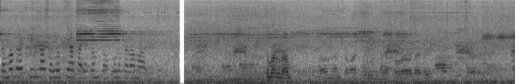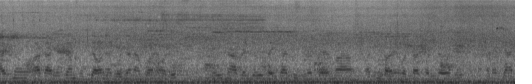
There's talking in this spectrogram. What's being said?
સમગ્ર ટીમના સહયોગથી આ કાર્યક્રમ સંપૂર્ણ કરવામાં આવ્યો છે. તમારું નામ? મારું નામ ખવડાવેલા છે. આ કાર્યક્રમ ભૂખ્યાઓને ભોજન આપવાનું હતું. એ રીતના આપણે જોયું, ગઈકાલથી સુરત શહેરમાં અતિ ભારે વરસાદ પડી રહ્યો છે અને ક્યાંક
